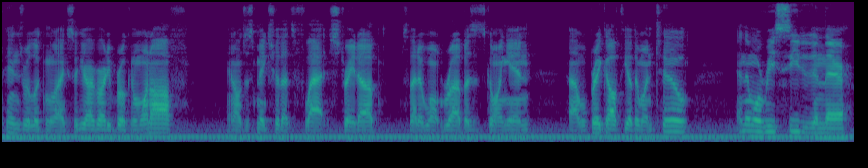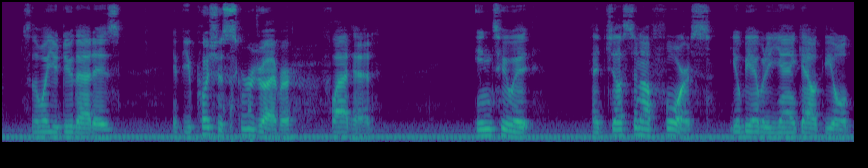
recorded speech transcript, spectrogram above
pins were looking like. So here I've already broken one off and I'll just make sure that's flat and straight up so that it won't rub as it's going in. Uh, we'll break off the other one too and then we'll reseat it in there. So the way you do that is if you push a screwdriver, flathead, into it at just enough force, you'll be able to yank out the old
